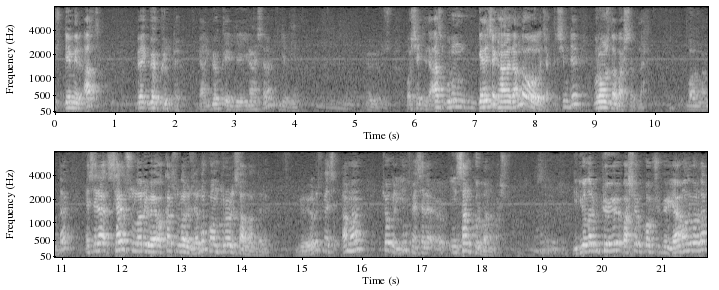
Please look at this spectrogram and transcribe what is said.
üç demir at ve gök kültü. Yani gökle ilgili inançlara girdiğini görüyoruz. O şekilde. Az bunun gelecek hanedan da o olacaktır. Şimdi bronzla başladılar bu anlamda. Mesela sel suları ve akarsular üzerine kontrol sağlandığını görüyoruz. Mesela, ama çok ilginç mesela insan kurbanı başlıyor. Gidiyorlar bir köyü, başka bir komşu köyü yağmalıyorlar.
